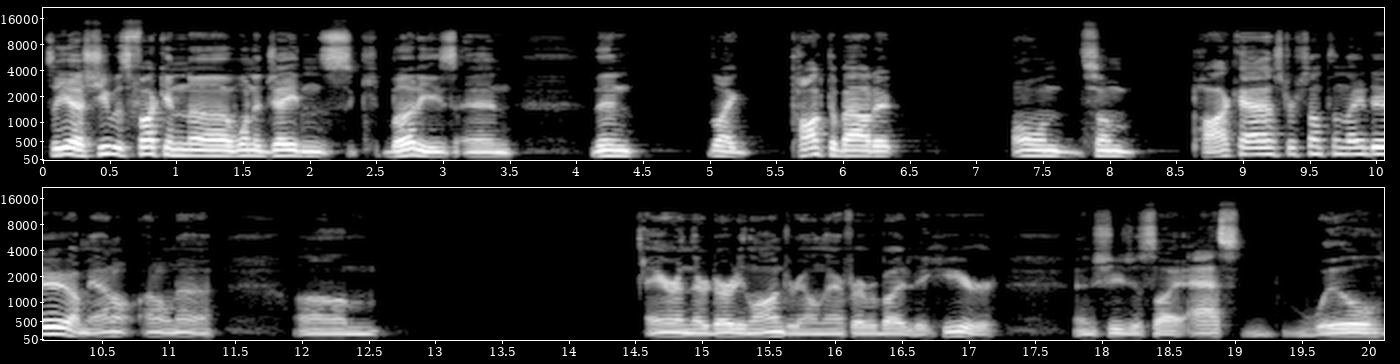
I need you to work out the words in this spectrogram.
so yeah, she was fucking uh, one of Jaden's buddies, and then like talked about it on some podcast or something they do. I mean, I don't I don't know. Um airing their dirty laundry on there for everybody to hear. And she just like asked Will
